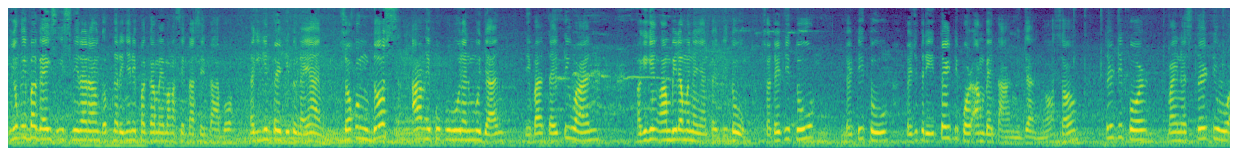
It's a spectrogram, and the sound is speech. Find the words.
yung iba guys is nira-round up na rin yan eh, pagka may mga senta-sentabo. Nagiging 32 na yan. So kung dos ang ipupuhunan mo dyan, di ba 31, magiging ang bilang mo na yan 32. So 32, 32, 33, 34 ang bentahan mo dyan, no? So 34 minus 31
